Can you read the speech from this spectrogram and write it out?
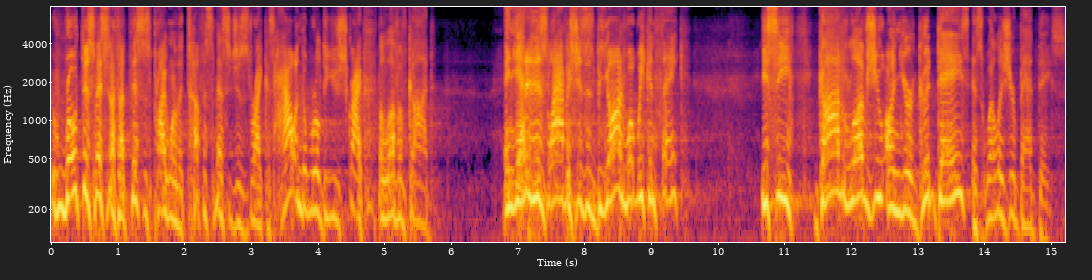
wrote this message, I thought this is probably one of the toughest messages to write because how in the world do you describe the love of God? And yet it is lavish, it is beyond what we can think. You see, God loves you on your good days as well as your bad days.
